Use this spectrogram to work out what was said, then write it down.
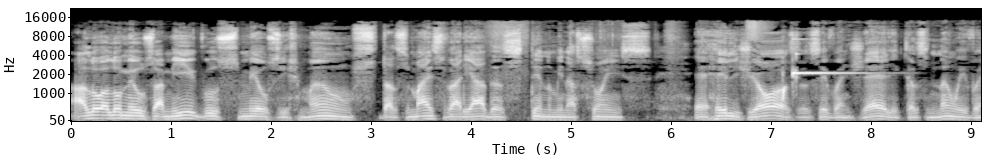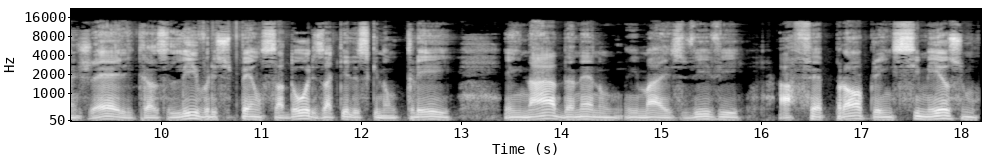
Alô, alô, meus amigos, meus irmãos das mais variadas denominações é, religiosas, evangélicas, não evangélicas, livres pensadores, aqueles que não creem em nada, né, não, e mais vive a fé própria em si mesmo,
